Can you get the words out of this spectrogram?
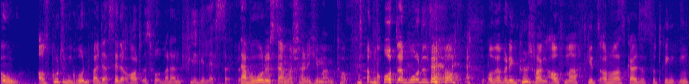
Oh, Aus gutem Grund, weil das ja der Ort ist, wo immer dann viel gelästert wird. da brodelt dann wahrscheinlich immer im Topf. Da Brot, da Brot ist im Topf. Und wenn man den Kühlschrank aufmacht, gibt es auch noch was Kaltes zu trinken.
